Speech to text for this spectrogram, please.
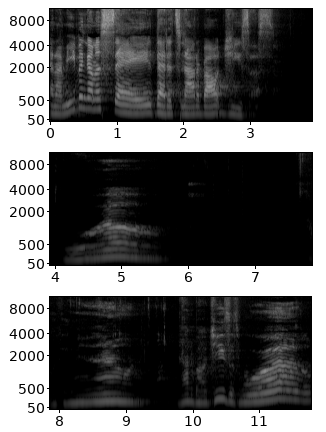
And I'm even going to say that it's not about Jesus. Whoa. Not about Jesus. Whoa.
